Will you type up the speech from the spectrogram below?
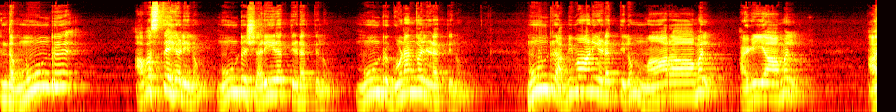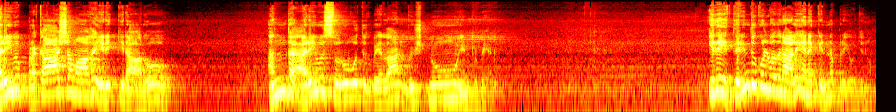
இந்த மூன்று அவஸ்தைகளிலும் மூன்று ஷரீரத்திடத்திலும் மூன்று குணங்கள் இடத்திலும் மூன்று அபிமானி இடத்திலும் மாறாமல் அழியாமல் அறிவு பிரகாசமாக இருக்கிறாரோ? அந்த அறிவு சுரூபத்துக்கு பேர் தான் விஷ்ணு என்று பெயர். இதை தெரிந்து கொள்வதனாலே எனக்கு என்ன பிரயோஜனம்?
